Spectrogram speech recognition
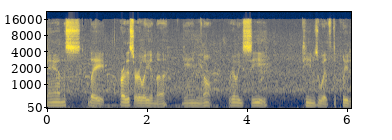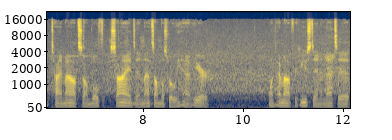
And this late, or this early in the game, you don't really see teams with depleted timeouts on both sides, and that's almost what we have here. One timeout for Houston, and that's it.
